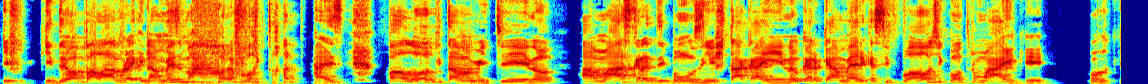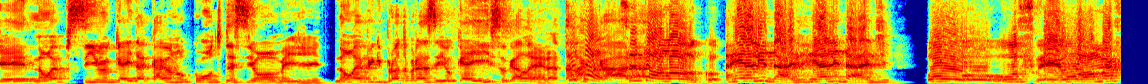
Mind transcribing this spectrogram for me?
que, que deu a palavra e na mesma hora voltou atrás, falou que tava mentindo, a máscara de bonzinho está caindo, eu quero que a América se volte contra o Mike. Porque não é possível que ainda caiam no conto desse homem, gente. Não é Big Brother Brasil, que é isso, galera. Tá cê na tá, cara. Você tá louco? Realidade, realidade. O, o, o Omar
